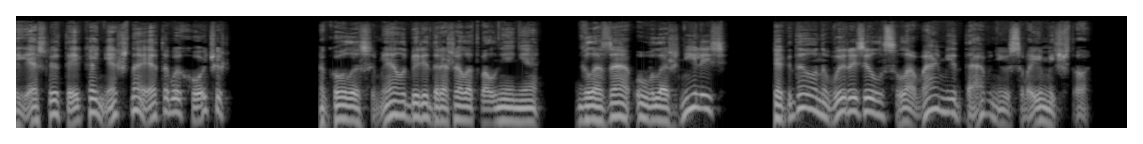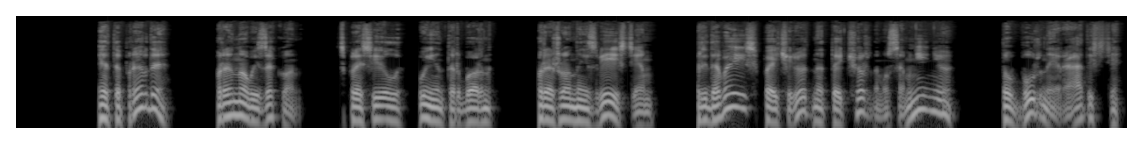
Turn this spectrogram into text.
Если ты, конечно, этого хочешь». Голос Мелбери дрожал от волнения, глаза увлажнились, когда он выразил словами давнюю свою мечту. «Это правда про новый закон?» — спросил Уинтерборн, пораженный известием, предаваясь поочередно то черному сомнению, то бурной радости,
